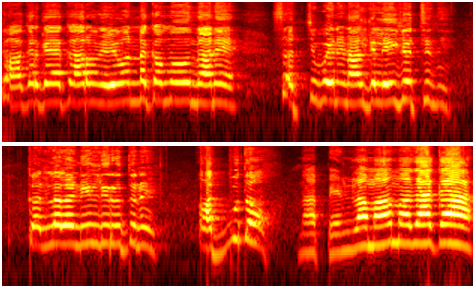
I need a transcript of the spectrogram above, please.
కాకరకాయ కారం ఏమన్నా కమ్మ ఉందానే చచ్చిపోయిన నాలుగే లేచి వచ్చింది. కళ్ళలో నీళ్ళు తిరుగుతున్నాయి. అద్భుతం. నా పెండ్లమా మదాకా?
